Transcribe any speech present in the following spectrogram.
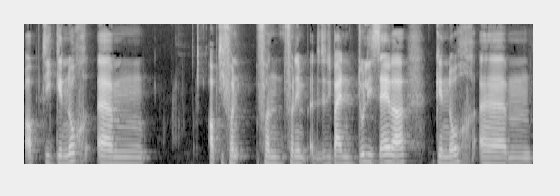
ob die genug, ähm, ob die von, von, von den, die beiden Dullis selber genug, ähm,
